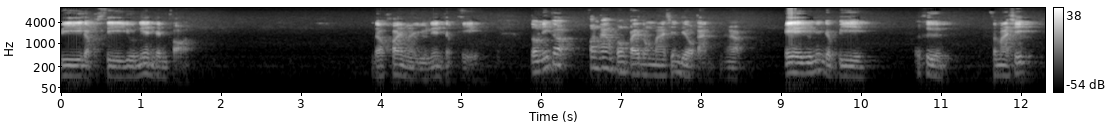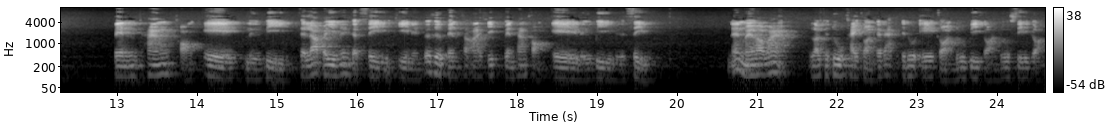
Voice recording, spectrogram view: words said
B กับ C ยูเนียนกันก่อน แล้วค่อยมายูเนียนกับ A ตรงนี้ก็ค่อนข้างตรงไปตรงมาเช่นเดียวกันนะครับ A ยูเนียนกับ B ก็คือสมาชิก เป็นทั้งของ A หรือ B เสร็จแล้วไปยูเนียนกับ C อีกทีหนึ่งก็คือเป็นสมาชิกเป็นทั้งของ A หรือ B หรือ C นั่นหมายความว่าเราจะดูใครก่อนก็ได้ จะดู A ก่อนดู B ก่อนดู C ก่อน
